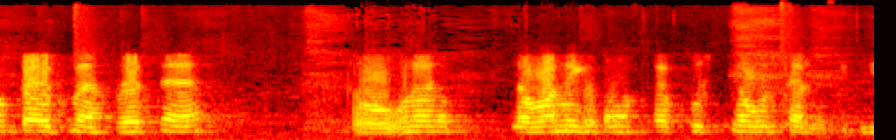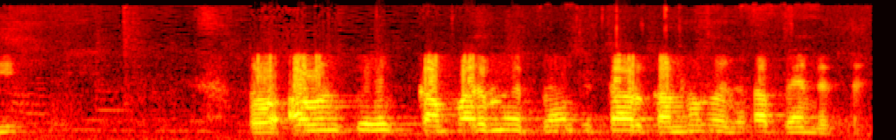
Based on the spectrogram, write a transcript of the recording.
हम टाइप में रहते हैं तो उन्होंने जवानी के टाइम में कुश्तियाँ वुश्तियाँ लिखी थी तो अब उनके कमर में पेन रहता है और कंधों में ज़्यादा पेन रहता है।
